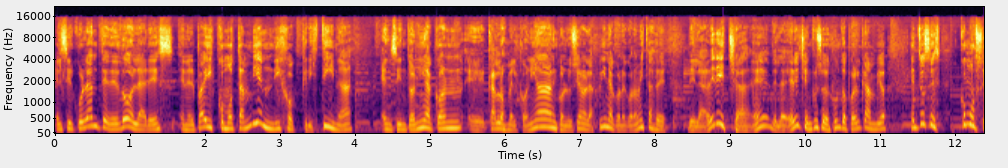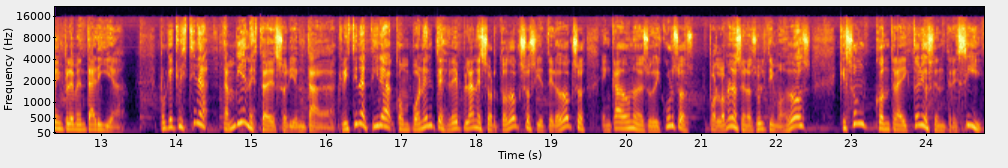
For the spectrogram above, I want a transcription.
el circulante de dólares en el país, como también dijo Cristina, en sintonía con eh, Carlos Melconian, con Luciano Laspina, con economistas de, de la derecha, ¿eh? de la derecha incluso de Juntos por el Cambio. Entonces, ¿cómo se implementaría? Porque Cristina también está desorientada. Cristina tira componentes de planes ortodoxos y heterodoxos en cada uno de sus discursos, por lo menos en los últimos dos, que son contradictorios entre sí.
